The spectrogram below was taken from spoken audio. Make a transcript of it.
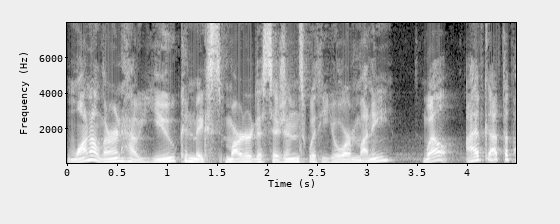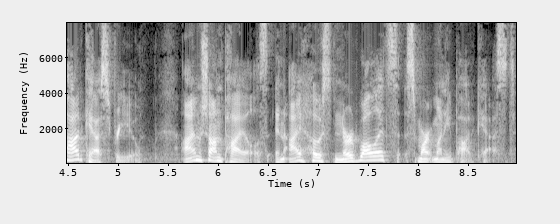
Want to learn how you can make smarter decisions with your money? Well, I've got the podcast for you. I'm Sean Pyles, and I host NerdWallet's Smart Money Podcast.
